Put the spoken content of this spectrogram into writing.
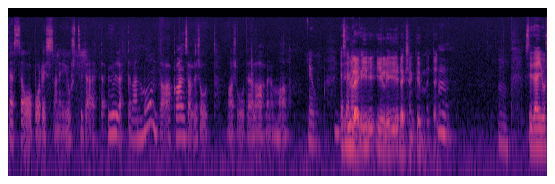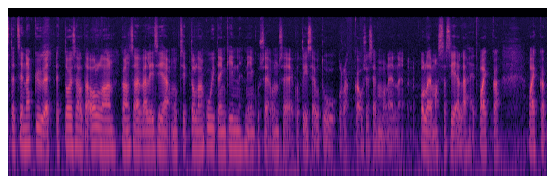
tässä O-podissa, niin just sitä, että yllättävän montaa kansallisuutta asuu täällä Ahvenanmaalla. Joo. Ja se Yle, näkyy... yli 90. Mm. Sitä just, että se näkyy, että, että toisaalta ollaan kansainvälisiä, mutta sitten ollaan kuitenkin, niin kuin se on se kotiseuturakkaus ja semmoinen olemassa siellä, että vaikka, vaikka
